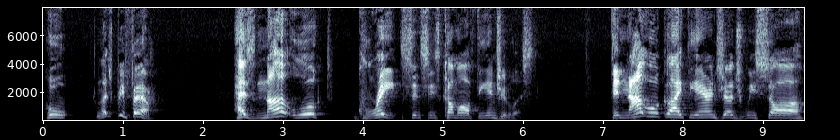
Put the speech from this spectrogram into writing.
who, let's be fair, has not looked great since he's come off the injured list. Did not look like the Aaron Judge we saw,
